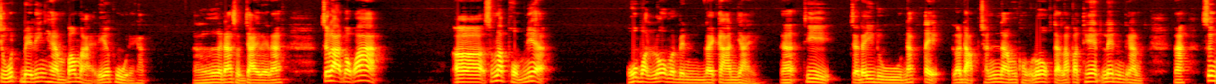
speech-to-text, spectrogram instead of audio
จูดเบลลิงแฮมเป้าหมายลิเวอร์พูลนะครับเออน่าสนใจเลยนะ เจอร์ลาร์ดบอกว่าเออสำหรับผมเนี่ยโอ้บอลโลกมันเป็นรายการใหญ่นะที่จะได้ดูนักเตะระดับชั้นนำของโลกแต่ละประเทศเล่นกันนะซึ่ง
